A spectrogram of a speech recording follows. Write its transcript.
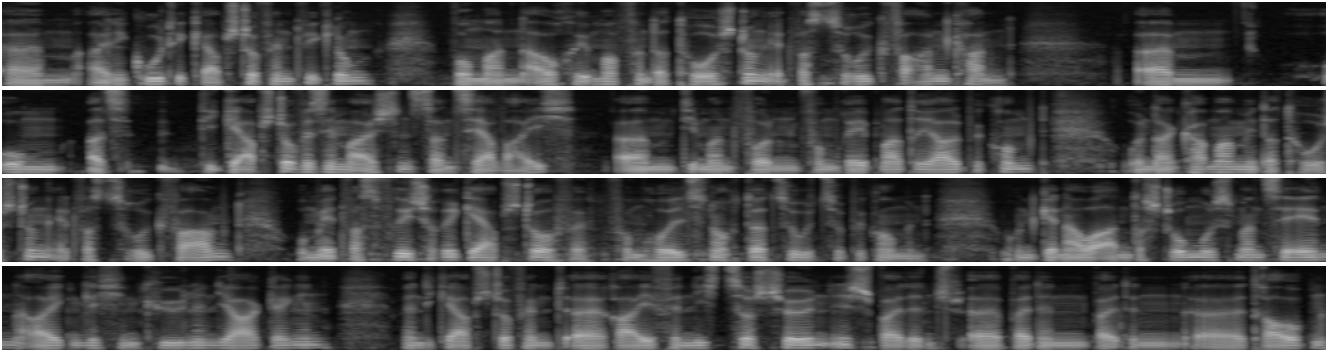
ähm, eine gute Gerbstoffentwicklung, wo man auch immer von der Toastung etwas zurückfahren kann. Ähm, um, also die Gerbstoffe sind meistens dann sehr weich, ähm, die man von, vom Rebmaterial bekommt. Und dann kann man mit der Toastung etwas zurückfahren, um etwas frischere Gerbstoffe vom Holz noch dazu zu bekommen. Und genau andersrum muss man sehen, eigentlich in kühlen Jahrgängen, wenn die Gerbstoffreife nicht so schön ist bei den, äh, bei den, bei den äh, Trauben,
